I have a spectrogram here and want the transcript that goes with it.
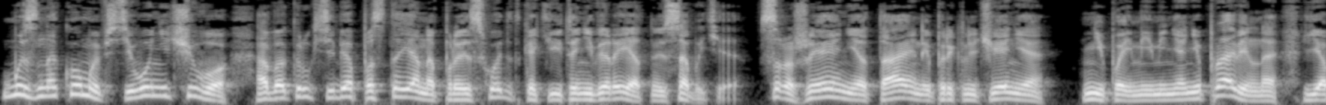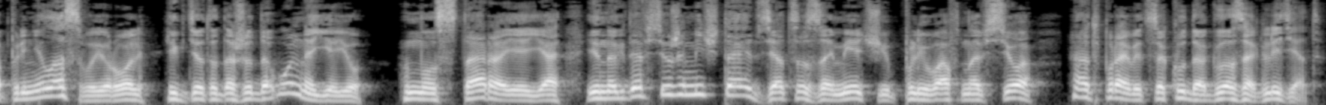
Мы знакомы всего ничего, а вокруг себя постоянно происходят какие-то невероятные события. Сражения, тайны, приключения. Не пойми меня неправильно, я приняла свою роль и где-то даже довольна ею, но старая я иногда все же мечтает взяться за меч и, плевав на все, отправиться, куда глаза глядят.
